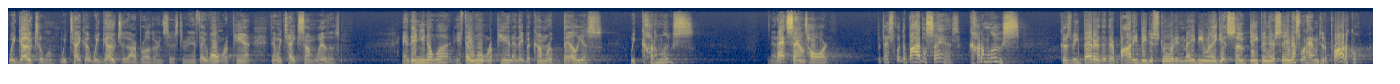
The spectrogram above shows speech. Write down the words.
We go to them. We, take a, we go to our brother and sister. And if they won't repent, then we take some with us. And then you know what? If they won't repent and they become rebellious, we cut them loose. Now that sounds hard, but that's what the Bible says. Cut them loose. Because it'd be better that their body be destroyed, and maybe when they get so deep in their sin, that's what happened to the prodigal.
